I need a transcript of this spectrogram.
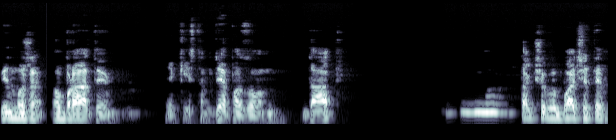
Він може обрати якийсь там діапазон дат. Ну, так що ви бачите,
